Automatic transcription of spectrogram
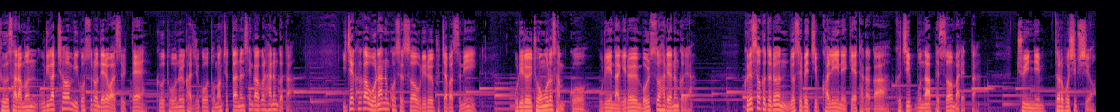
그 사람은 우리가 처음 이곳으로 내려왔을 때 그 돈을 가지고 도망쳤다는 생각을 하는 거다. 이제 그가 원하는 곳에서 우리를 붙잡았으니 우리를 종으로 삼고 우리의 나귀를 몰수하려는 거야. 그래서 그들은 요셉의 집 관리인에게 다가가 그 집 문 앞에서 말했다. 주인님, 들어보십시오.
